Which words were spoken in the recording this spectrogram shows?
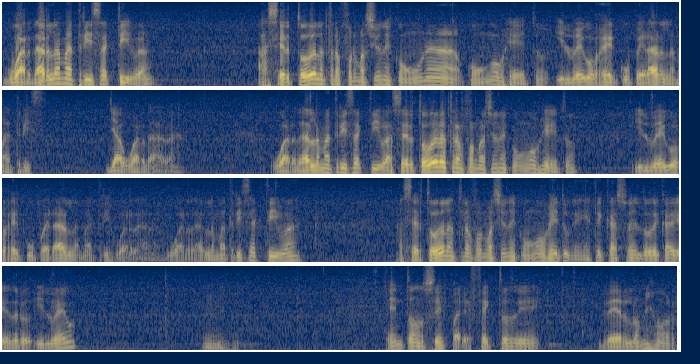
guardar la matriz activa, hacer todas las transformaciones con, una, con un objeto y luego recuperar la matriz ya guardada. guardar la matriz activa, hacer todas las transformaciones con un objeto y luego recuperar la matriz guardada. Guardar la matriz activa, hacer todas las transformaciones con un objeto, que en este caso es el dodecaedro, y luego... Entonces, para efectos de verlo mejor,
